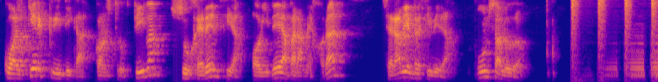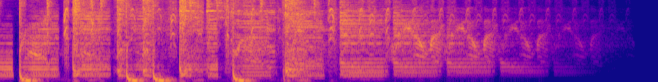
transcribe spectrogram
Cualquier crítica constructiva, sugerencia o idea para mejorar será bien recibida. Un saludo. you know, man.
